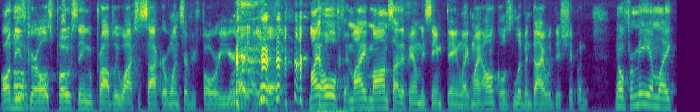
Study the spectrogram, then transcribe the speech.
all these Of girls posting who probably watch the soccer once every four years. Right, I- yeah. my whole my mom's side of the family, same thing. Like my uncles live and die with this shit. But you know, for me, I'm like,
